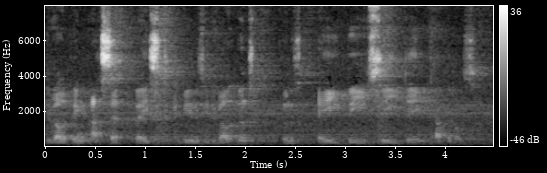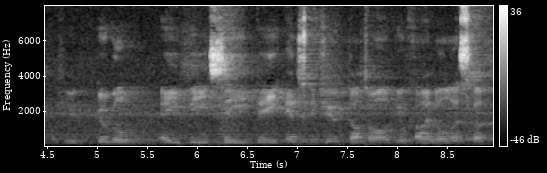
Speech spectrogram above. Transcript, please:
developing asset-based community development, known as ABCD capitals. If you Google abcdinstitute.org, you'll find all this stuff.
